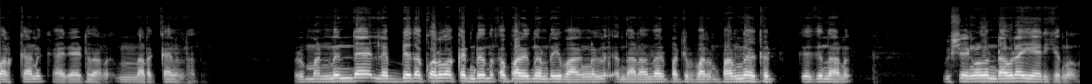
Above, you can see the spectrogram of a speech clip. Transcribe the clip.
വർക്കാണ് കാര്യമായിട്ട് നട നടക്കാനുള്ളത്. ഒരു മണ്ണിന്റെ ലഭ്യത കുറവൊക്കെ ഉണ്ട് എന്നൊക്കെ പറയുന്നുണ്ട് ഈ ഭാഗങ്ങളിൽ. എന്താണ്? എന്താ പറ്റി? പറ- പറഞ്ഞ് കേൾക്കുന്നതാണ്. വിഷയങ്ങളൊന്നും ഉണ്ടാവില്ല വിചാരിക്കുന്നത്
